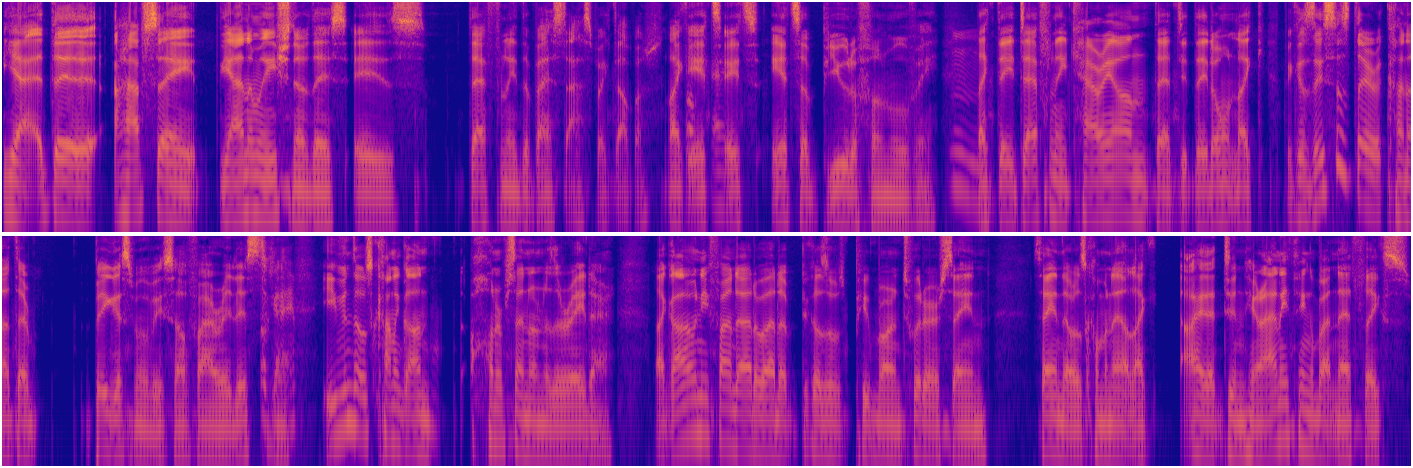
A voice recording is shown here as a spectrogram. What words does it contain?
Yeah, the I have to say the animation of this is definitely the best aspect of it. Like it's Okay. it's it's a beautiful movie. Mm. Like they definitely carry on that they don't like because this is their kind of their biggest movie so far realistically. Okay. Even though it's kind of gone 100% under the radar. Like I only found out about it because it was people on Twitter saying saying that it was coming out like I didn't hear anything about Netflix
